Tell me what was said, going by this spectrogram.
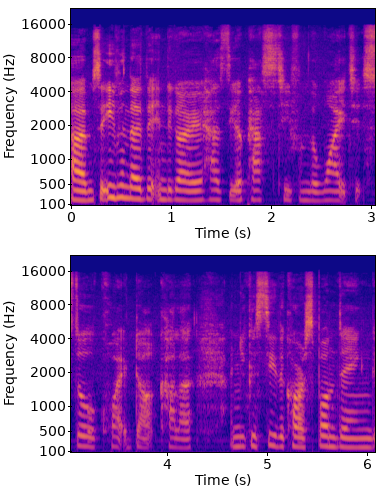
Um, so even though the indigo has the opacity from the white, it's still quite a dark color, and you can see the corresponding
